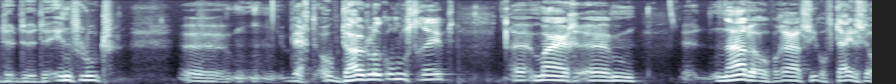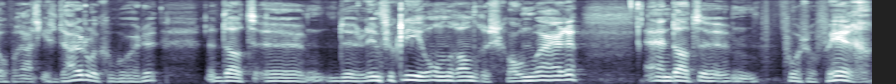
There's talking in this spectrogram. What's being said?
de, de, de invloed werd ook duidelijk onderstreept. Maar um, na de operatie, of tijdens de operatie, is duidelijk geworden dat uh, de lymfeklieren onder andere schoon waren. En dat voor zover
